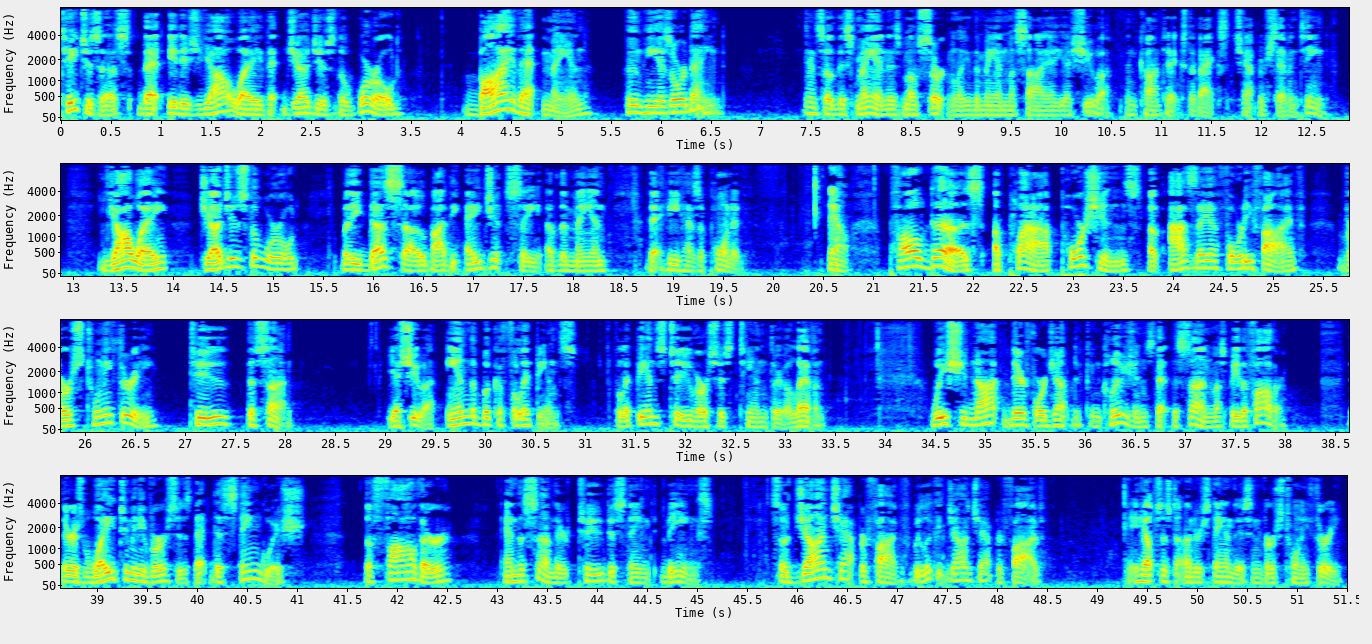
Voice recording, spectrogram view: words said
teaches us that it is Yahweh that judges the world by that man whom he has ordained. And so this man is most certainly the man Messiah Yeshua in context of Acts chapter 17. Yahweh judges the world, but he does so by the agency of the man that he has appointed. Now, Paul does apply portions of Isaiah 45 verse 23 to the Son, Yeshua, in the book of Philippians. Philippians 2 verses 10 through 11. We should not therefore jump to conclusions that the Son must be the Father. There is way too many verses that distinguish the Father and the Son. They're two distinct beings. So John chapter 5, if we look at John chapter 5, it helps us to understand this in verse 23,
